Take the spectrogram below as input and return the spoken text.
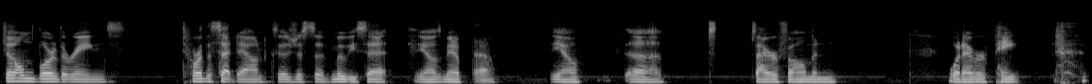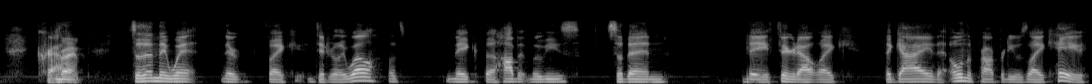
filmed Lord of the Rings, tore the set down because it was just a movie set. You know, it was made of, Yeah. you know, uh, styrofoam and whatever paint crap. Right. So then they went, they're like, did really well. Let's make the Hobbit movies. So then they figured out like the guy that owned the property was like, hey,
